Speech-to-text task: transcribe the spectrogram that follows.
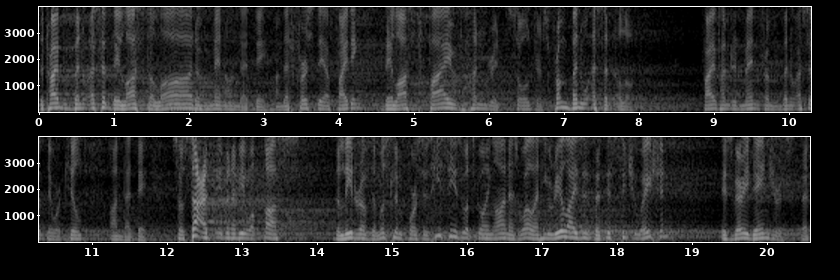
the tribe of Banu Asad, they lost a lot of men on that day. On that first day of fighting, they lost 500 soldiers from Banu Asad alone. 500 men from Banu Asad, they were killed on that day. So Sa'ad ibn Abi Waqqas, the leader of the Muslim forces, he sees what's going on as well, and he realizes that this situation is very dangerous, that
